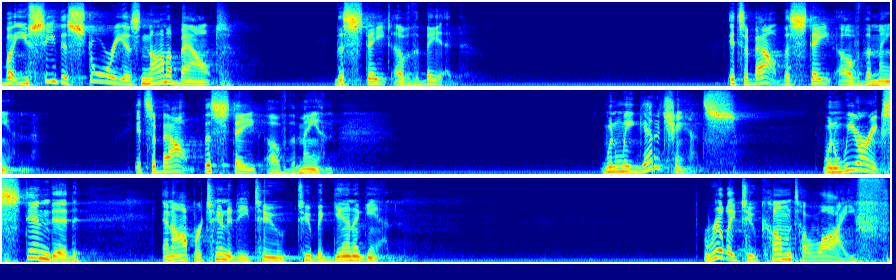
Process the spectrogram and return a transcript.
But you see, this story is not about the state of the bed, it's about the state of the man. It's about the state of the man. When we get a chance, when we are extended an opportunity to, to begin again, really to come to life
